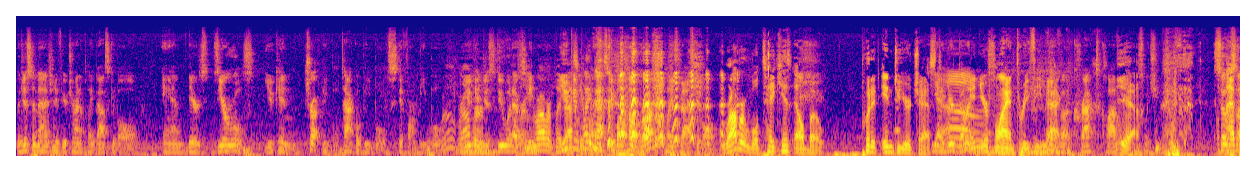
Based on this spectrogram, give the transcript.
but just imagine if you're trying to play basketball and there's zero rules you can truck people tackle people stiff arm people Well, you can just do whatever I've i mean Robert play you can play basketball. basketball how robert plays basketball Robert will take his elbow, put it into your chest, yeah you're done and you're flying three feet you back. have a cracked clavicle. Yeah. That's what you have. So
